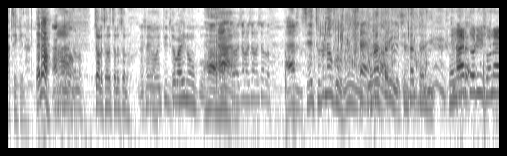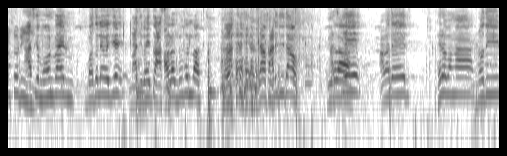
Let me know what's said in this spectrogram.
আছে কিনা তাই না? চলো। চলো চলো চলো সেই ঐতিহ্যবাহী নৌকো। হ্যাঁ চলো চলো চলো আর সেই ছোট নৌকো? সোনার তরি। সোনার তরি আজকে মোহন ভাইয়ের বদলে ওই যে মাঝি ভাই তো আছে। আমরা দুজন বাচ্চি আচ্ছা দাও পাড়ি দিয়ে দাও। আজকে আমাদের হেরোভাঙা নদীর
